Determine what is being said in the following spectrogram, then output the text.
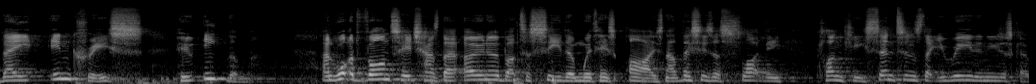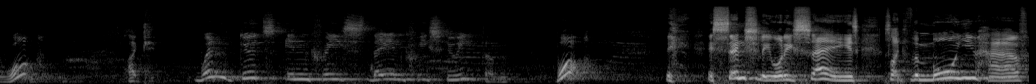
they increase who eat them. And what advantage has their owner but to see them with his eyes? Now, this is a slightly clunky sentence that you read and you just go, What? Like, when goods increase, they increase who eat them. What? Essentially, what he's saying is it's like the more you have,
